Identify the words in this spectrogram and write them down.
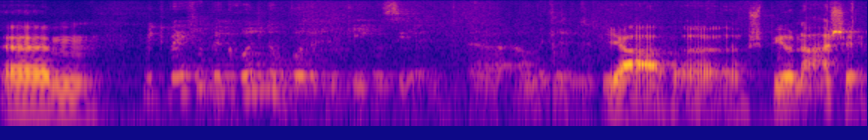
Ähm, Mit welcher Begründung wurde denn gegen Sie äh, ermittelt? Ja, äh, Spionage.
